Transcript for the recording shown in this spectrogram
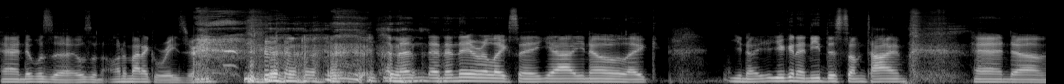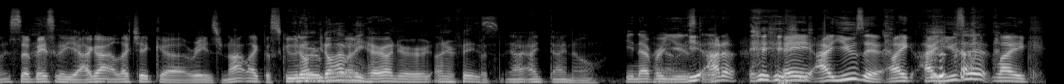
and it was a it was an automatic razor. and then and then they were like saying, yeah, you know, like, you know, you're gonna need this sometime. And um, so basically, yeah, I got electric uh, razor, not like the scooter. You don't, you don't but have any hair on your on your face. But I, I I know. He never I know. used Yeah, it. I don't- hey, I use it. Like I use it like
